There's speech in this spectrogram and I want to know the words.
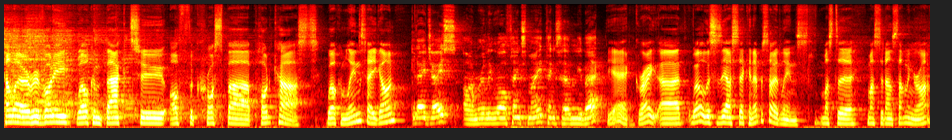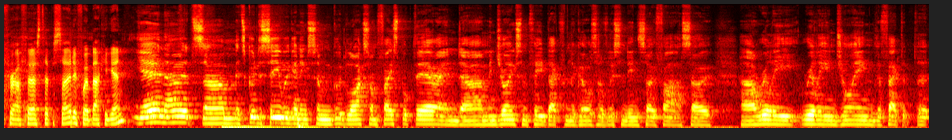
Hello, everybody. Welcome back to Off the Crossbar podcast. Welcome, Linz. How you going? G'day, Jace. I'm really well, thanks, mate. Thanks for having me back. Yeah, great. Uh, well, this is our second episode, Linz. Must have must have done something right for our first episode. If we're back again. Yeah, no, it's um, it's good to see we're getting some good likes on Facebook there, and um, enjoying some feedback from the girls that have listened in so far. So, uh, really, really enjoying the fact that that,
